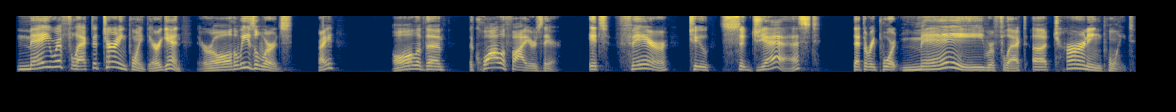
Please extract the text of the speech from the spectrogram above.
may reflect a turning point. There again, there are all the weasel words, right? All of the the qualifiers there. It's fair to suggest that the report may reflect a turning point.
